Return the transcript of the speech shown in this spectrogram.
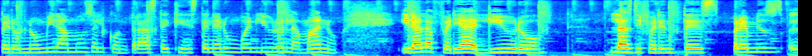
pero no miramos el contraste que es tener un buen libro en la mano ir a la feria del libro, las diferentes premios, eh,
